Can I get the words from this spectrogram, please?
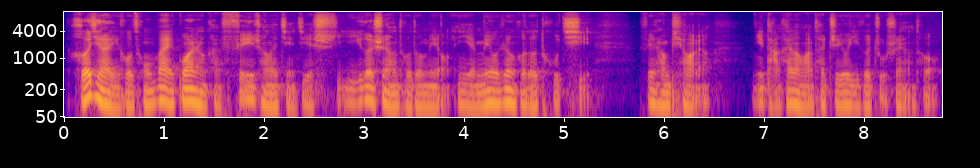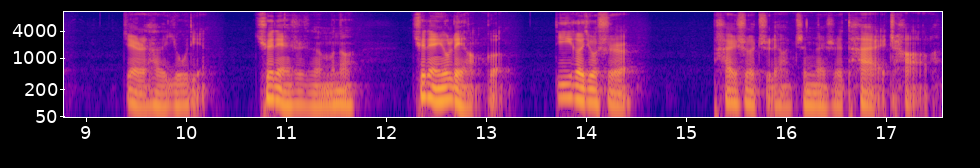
合起来以后，从外观上看非常的简洁，是一个摄像头都没有，也没有任何的凸起，非常漂亮。你打开的话，它只有一个主摄像头，这是它的优点。缺点是什么呢？缺点有两个，第一个就是拍摄质量真的是太差了。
